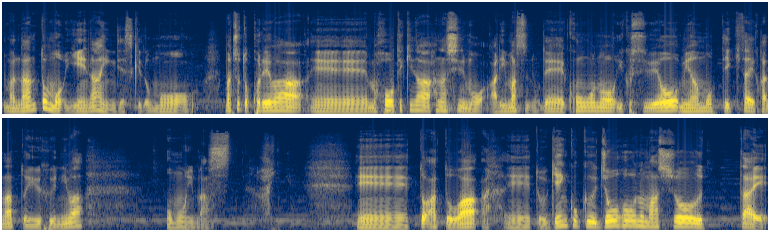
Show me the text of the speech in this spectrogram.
まあ、なんとも言えないんですけども、まあ、ちょっとこれは、えー、まあ、法的な話にもありますので、今後の行く末を見守っていきたいかなというふうには思います。はい。えー、と、あとは、えー、と、原告情報の抹消を訴え、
